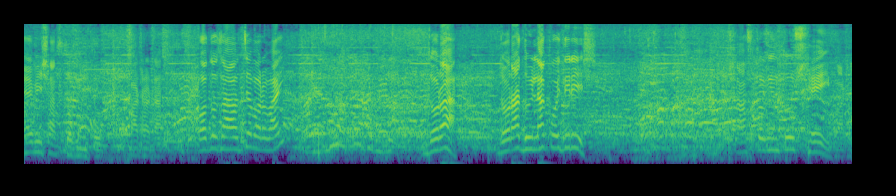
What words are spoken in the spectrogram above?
হেভি স্বাস্থ্য কিন্তু পাঠাটা। কত চা হচ্ছে বড় ভাই? জোড়া? জোড়া দুই লাখ পঁয়ত্রিশ। স্বাস্থ্য কিন্তু সেই পাঠা।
